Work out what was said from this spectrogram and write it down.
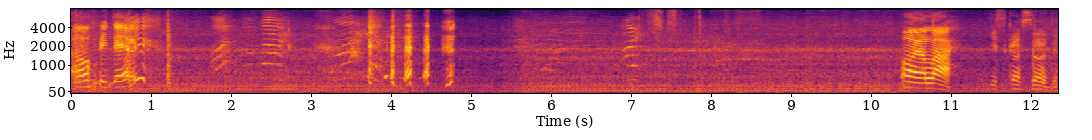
Olha o filho dele. Olha lá descansando.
